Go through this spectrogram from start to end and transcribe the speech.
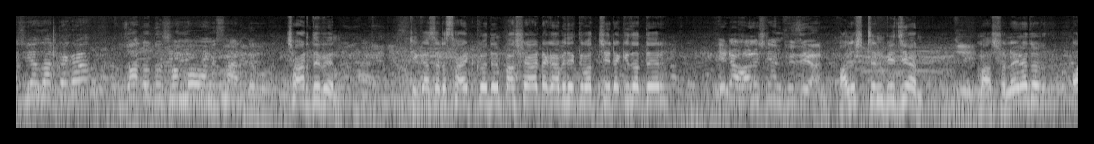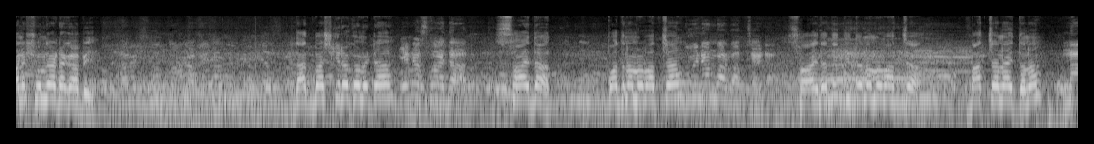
আশি হাজার টাকা যতদূর সম্ভব আমি ছাড় দেবো। ছাড় দেবেন? হ্যাঁ। ঠিক আছে এটা সাইড করে দেন পাঁচশো হাজার টাকা আমি দেখতে পাচ্ছি এটা কি জাতের? এটা হলিস্টিয়ান ফিজিয়ান তো অনেক সুন্দর একটা গাবি। দাঁত বাস কীরকম এটা? এটা ছয় দাঁত। ছয় দাঁত। কত নম্বর বাচ্চা? দুই নাম্বার বাচ্চা এটা। ছয় দাঁতের দ্বিতীয় নম্বর বাচ্চা। বাচ্চা নাই তো না? না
